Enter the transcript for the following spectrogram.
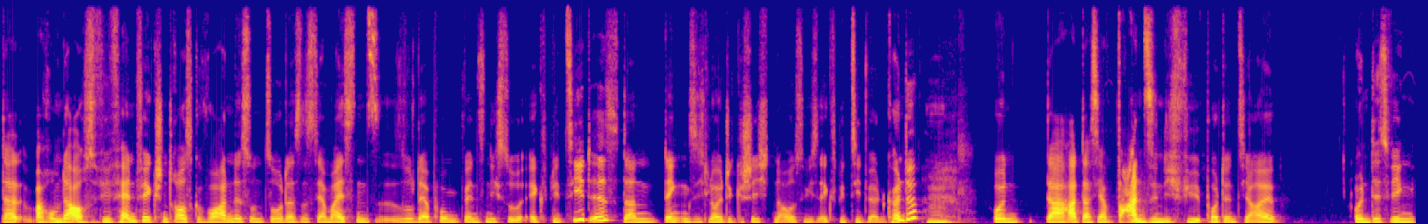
da, warum da auch so viel Fanfiction draus geworden ist und so. Das ist ja meistens so der Punkt, wenn es nicht so explizit ist, dann denken sich Leute Geschichten aus, wie es explizit werden könnte. Und da hat das ja wahnsinnig viel Potenzial. Und deswegen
